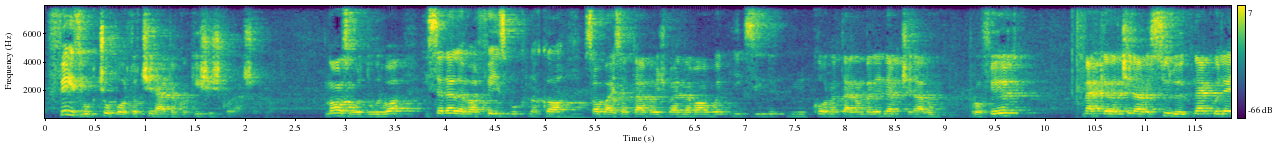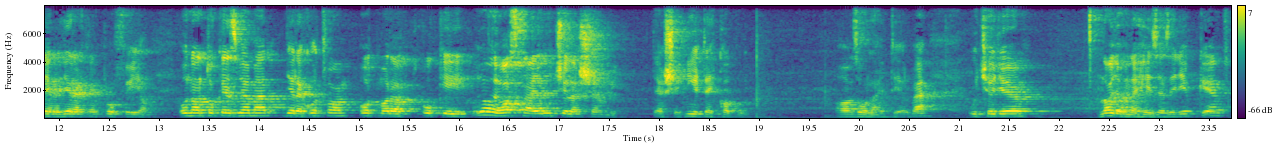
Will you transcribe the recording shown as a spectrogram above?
Facebook csoportot csináltak a kisiskolásoknak. Na az volt durva, hiszen eleve a Facebooknak a szabályzatában is benne van, hogy x korhatáron belül nem csinálunk profilt, meg kellett csinálni a szülőknek, hogy legyen a gyereknek profilja. Onnantól kezdve már gyerek ott van, ott maradt, oké, okay, jaj, használja, úgyse lesz semmi. Tessék, nyílt egy kapu az online térbe. Úgyhogy nagyon nehéz ez egyébként.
